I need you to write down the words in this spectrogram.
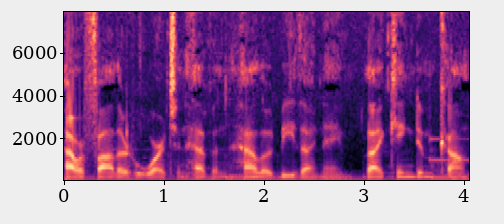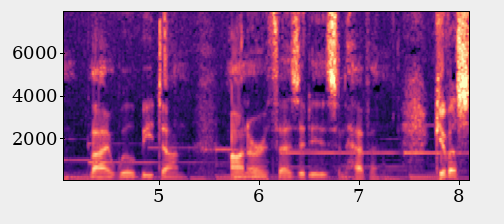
Our Father who art in heaven, hallowed be thy name. Thy kingdom come, thy will be done, on earth as it is in heaven. Give us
